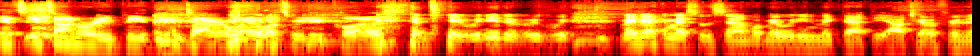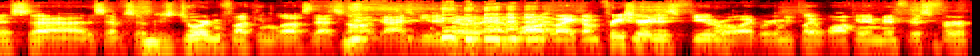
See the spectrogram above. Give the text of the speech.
it's it's on repeat the entire way once we get close. Dude, we need to. We, we, maybe I can mess with the soundboard. Maybe we need to make that the outro for this uh, this episode because Jordan fucking loves that song, guys. If you didn't know that, Walk, like I'm pretty sure at his funeral, like we're gonna be playing "Walking in Memphis" for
